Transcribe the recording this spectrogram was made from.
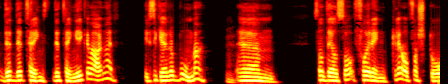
det, det, trengs, det, trenger ikke være der. Vi risikerer å bomme. Mm. Eh, sånn det å forenkle og forstå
